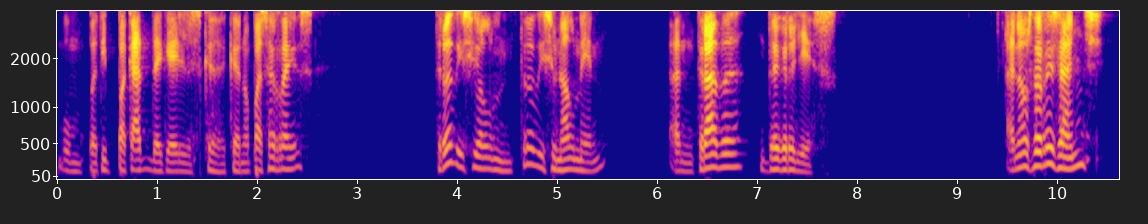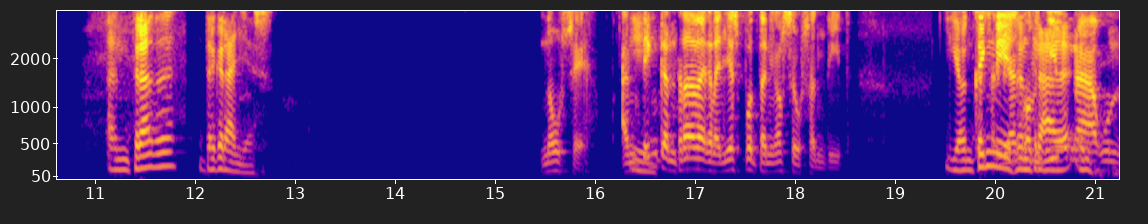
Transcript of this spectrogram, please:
un petit pecat d'aquells que, que no passa res, Tradicional, tradicionalment, entrada de grallers. En els darrers anys, entrada de gralles. No ho sé. Entenc I- que entrada de grallers pot tenir el seu sentit. Jo entenc més entrada... dir una- un-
